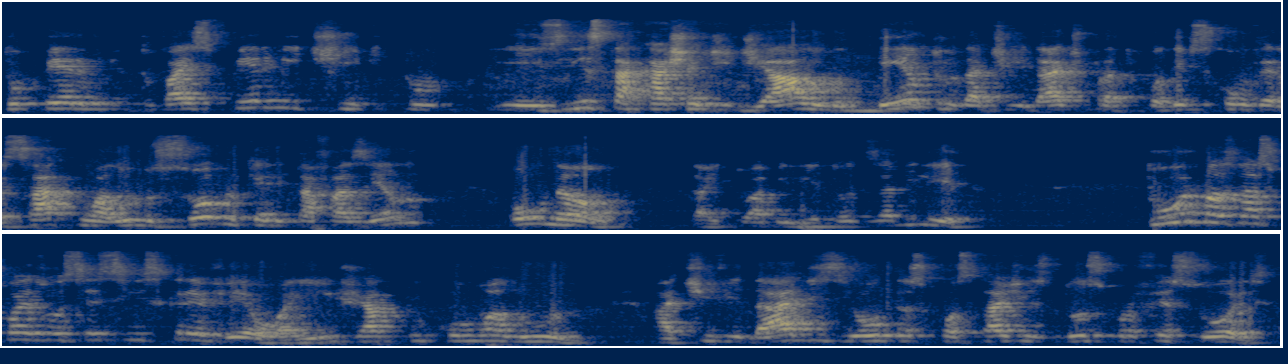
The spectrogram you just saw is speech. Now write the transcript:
Tu, per, tu vais permitir que tu exista a caixa de diálogo dentro da atividade para tu poderes conversar com o aluno sobre o que ele está fazendo ou não Aí tu habilita ou desabilita. Turmas nas quais você se inscreveu, aí já tu como aluno. Atividades e outras postagens dos professores.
